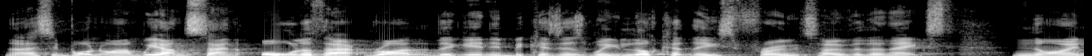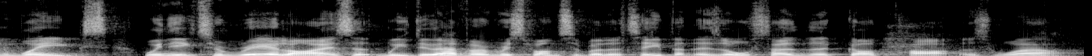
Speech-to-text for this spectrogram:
Now, that's important we understand all of that right at the beginning because as we look at these fruits over the next nine weeks, we need to realize that we do have a responsibility, but there's also the God part as well.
